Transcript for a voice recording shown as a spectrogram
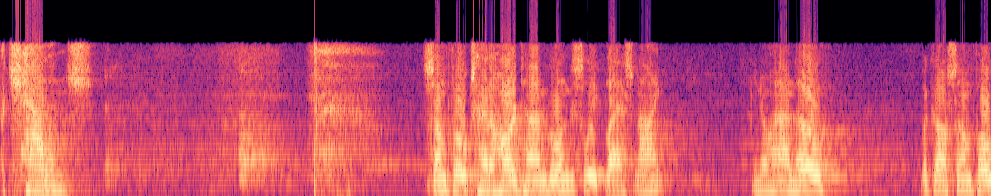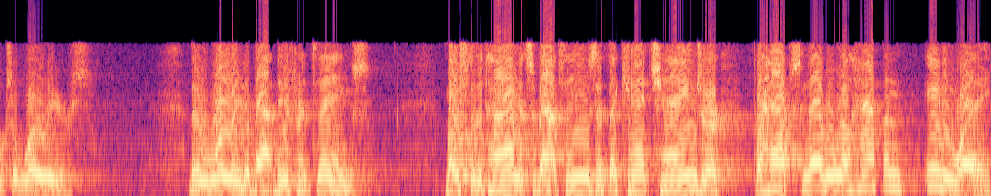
a challenge. Some folks had a hard time going to sleep last night. You know how I know? Because some folks are worriers. They're worried about different things. Most of the time, it's about things that they can't change or perhaps never will happen anyway,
